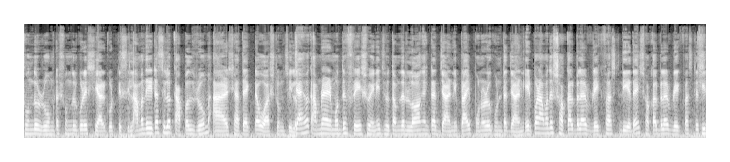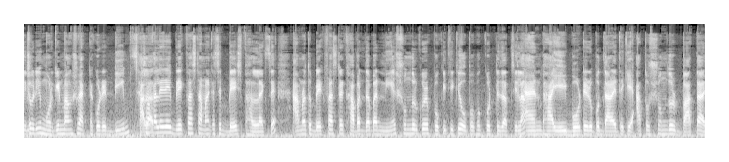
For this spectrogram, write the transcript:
সুন্দর রুমটা সুন্দর করে শেয়ার করতেছিলাম। আমাদের এটা ছিল কাপল রুম আর সাথে একটা ওয়াশরুম ছিল। যাই হোক, আমরা এর মধ্যে ফ্রেশ হইনি, যেহেতু আমাদের লং একটা জার্নি প্রায় পনেরো ঘণ্টা জার্নি এরপর আমাদের সকালবেলার ব্রেকফাস্ট দিয়ে দেয়। সকালবেলার ব্রেকফাস্টে খিচুড়ি, মুরগির মাংস, একটা করে ডিম সকালের এই ব্রেকফাস্ট আমার কাছে বেশ ভালো লাগছে। আমরা তো ব্রেকফাস্টের খাবার দাবার নিয়ে সুন্দর করে প্রকৃতিকে উপভোগ করতে যাচ্ছিলাম। অ্যান্ড ভাই, এই বোটের উপর দাঁড়ায় থেকে এত সুন্দর বাতাস।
